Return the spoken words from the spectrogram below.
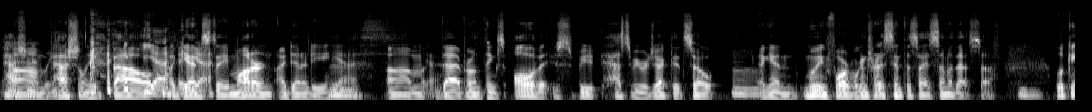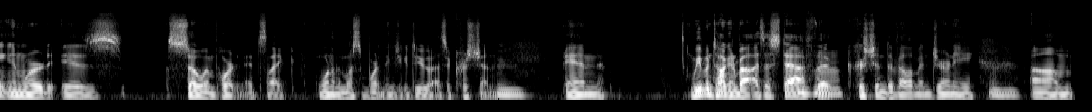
Passionately. um, passionately about Yeah, against yeah. a modern identity, Yes. um, Yeah. that everyone thinks all of it is to be, has to be rejected. So Mm-hmm. again, moving forward, we're going to try to synthesize some of that stuff. Looking inward is so important. It's like one of the most important things you could do as a Christian. And we've been talking about as a staff the Christian development journey um,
